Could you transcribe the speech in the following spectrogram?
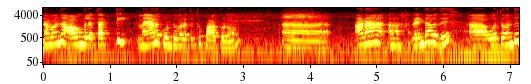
நம்ம வந்து அவங்கள தட்டி மேலே கொண்டு வரதுக்கு பார்க்கணும். ஆனால் ரெண்டாவது ஒருத்த ஒருத்தன் வந்து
